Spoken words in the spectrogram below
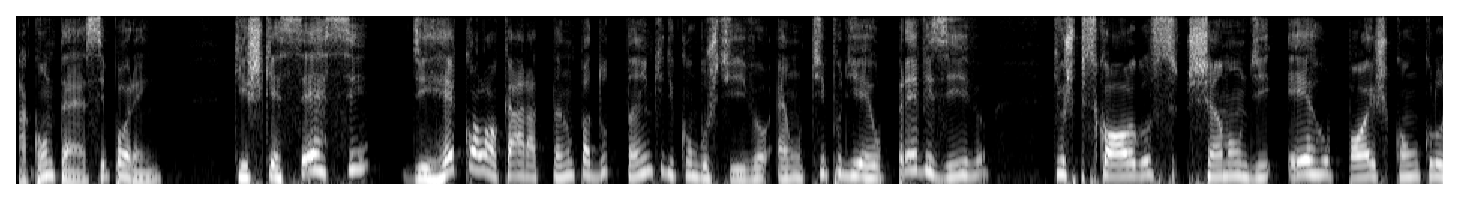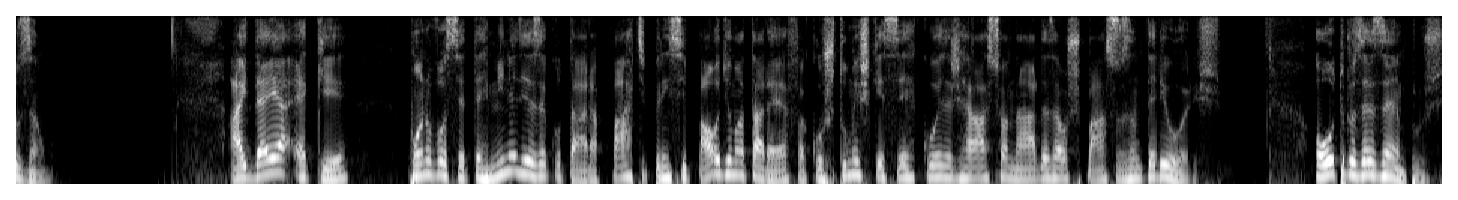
Acontece, porém, que esquecer-se de recolocar a tampa do tanque de combustível é um tipo de erro previsível que os psicólogos chamam de erro pós-conclusão. A ideia é que, quando você termina de executar a parte principal de uma tarefa, costuma esquecer coisas relacionadas aos passos anteriores. Outros exemplos:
